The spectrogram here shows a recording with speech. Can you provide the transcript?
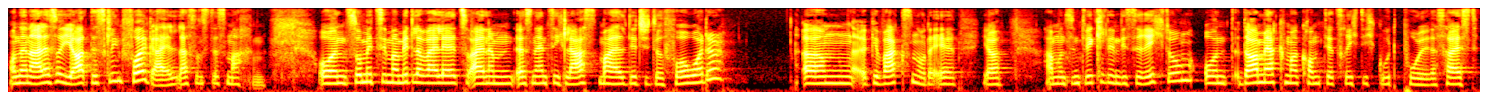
Und dann alle so, ja, das klingt voll geil, lass uns das machen. Und somit sind wir mittlerweile zu einem, es nennt sich Last Mile Digital Forwarder ähm, gewachsen oder äh, ja, haben uns entwickelt in diese Richtung und da merkt man, kommt jetzt richtig gut Pull. Das heißt,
